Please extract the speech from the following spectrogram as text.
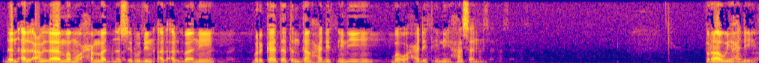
Dan Al-Allama Muhammad Nasiruddin Al-Albani berkata tentang hadis ini bahwa hadis ini hasan. Perawi hadis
